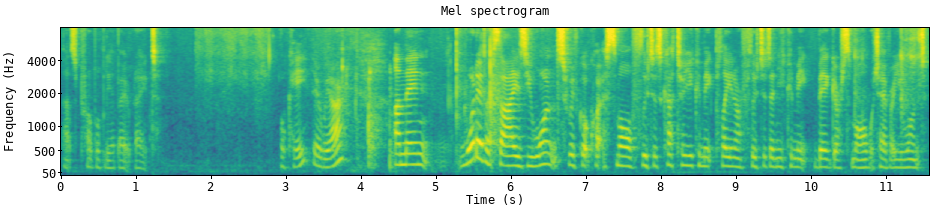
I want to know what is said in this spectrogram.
That's probably about right. Okay there we are. And then whatever size you want. We've got quite a small fluted cutter. You can make plain or fluted and you can make big or small, whichever you want.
